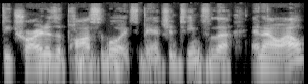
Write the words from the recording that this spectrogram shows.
Detroit as a possible expansion team for the NLL?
